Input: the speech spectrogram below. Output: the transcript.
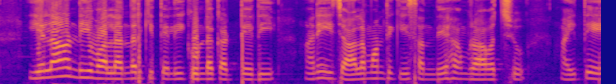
ఎలా అండి వాళ్ళందరికీ తెలియకుండా కట్టేది అని చాలామందికి సందేహం రావచ్చు. అయితే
